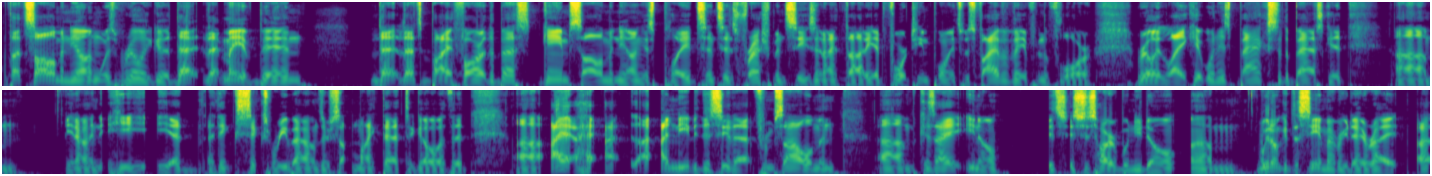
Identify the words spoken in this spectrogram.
I thought Solomon Young was really good. That that may have been that that's by far the best game Solomon Young has played since his freshman season. I thought he had 14 points, was five of eight from the floor. Really like it when his back's to the basket. Um, you know, and he he had I think six rebounds or something like that to go with it. Uh, I, I I needed to see that from Solomon because um, I you know it's it's just hard when you don't um, we don't get to see him every day, right? Uh,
